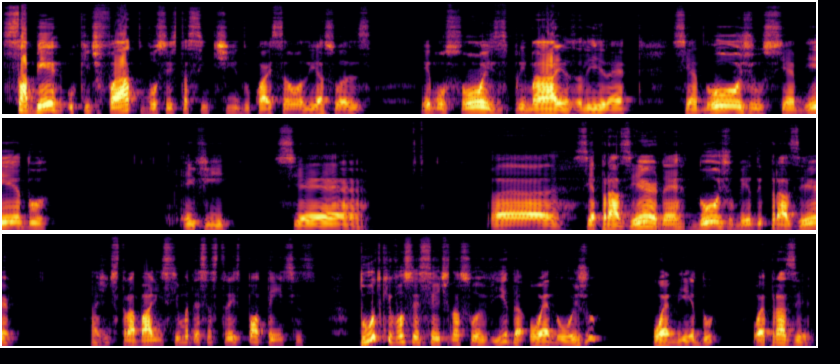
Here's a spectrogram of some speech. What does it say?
saber o que de fato você está sentindo, quais são ali as suas emoções primárias ali, né? Se é nojo, se é medo, enfim, se é uh, se é prazer, né? Nojo, medo e prazer. A gente trabalha em cima dessas três potências. Tudo que você sente na sua vida ou é nojo, ou é medo, ou é prazer.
